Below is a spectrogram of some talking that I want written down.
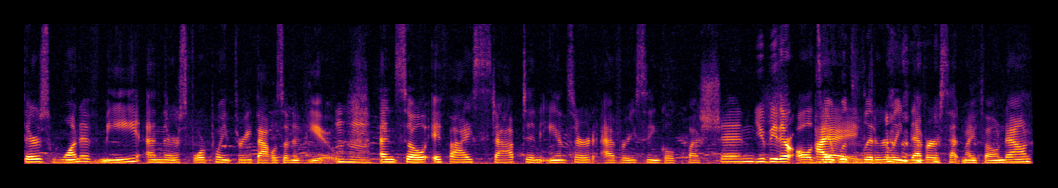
there's one of me and there's 4.3 thousand of you. Mm-hmm. And so if I stopped and answered every single question, You'd be there all day. I would literally never set my phone down.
